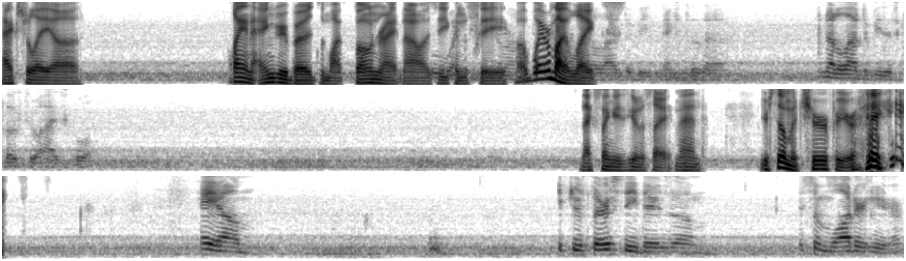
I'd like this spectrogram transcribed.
Actually, uh, playing Angry Birds on my phone right now, as you can see. Uh, where are my time. I'm not legs? allowed to be next to the. I'm not allowed to be this close to a high school. Next thing he's gonna say, man, you're so mature for your age. Hey, um, if you're thirsty, there's um, there's some water here.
